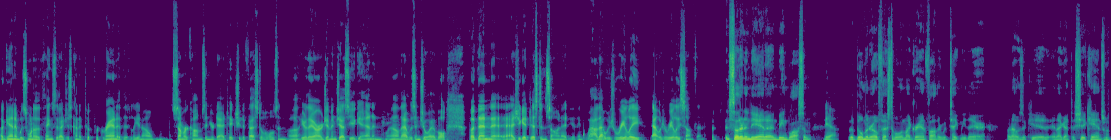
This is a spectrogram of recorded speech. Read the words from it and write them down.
again, it was one of the things that I just kind of took for granted that you know summer comes and your dad takes you to festivals and well here they are Jim and Jesse again and well that was enjoyable, but then uh, as you get distance on it you think wow that was really that was really something. In Southern Indiana and Bean Blossom, Yeah, the Bill Monroe Festival, and my grandfather would take me there when I was a kid, and I got to shake hands with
